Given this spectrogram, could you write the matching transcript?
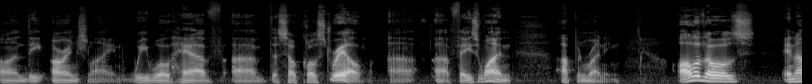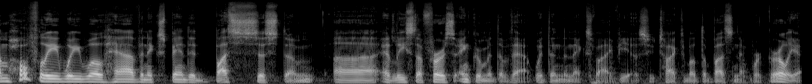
on the Orange Line. We will have uh, the South Coast Rail, uh, uh, Phase 1, up and running. All of those and I'm hopefully we will have an expanded bus system, uh, at least a first increment of that within the next five years. We talked about the bus network earlier.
